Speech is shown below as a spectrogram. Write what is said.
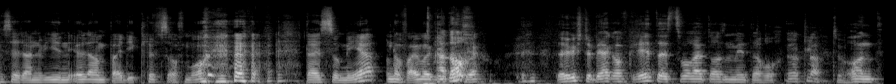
Ist ja dann wie in Irland bei die Cliffs of Moher. da ist so Meer und auf einmal geht Ah, doch. der Berg. Der höchste Berg auf Kreta ist zweieinhalbtausend Meter hoch. Ja, klappt so. Und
